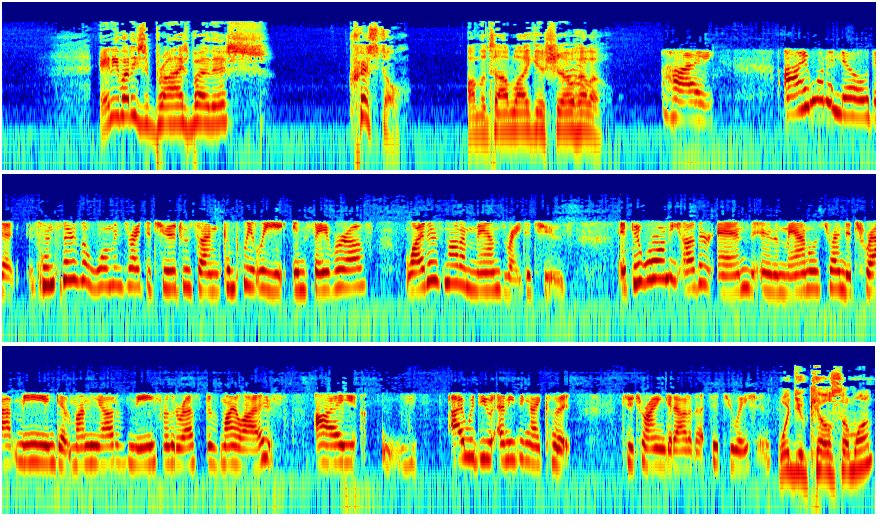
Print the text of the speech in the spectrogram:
Anybody surprised by this? Crystal on the Tom Leykis show. Hello. Hi. I want to know that since there's a woman's right to choose, which I'm completely in favor of, why there's not a man's right to choose. If it were on the other end and a man was trying to trap me and get money out of me for the rest of my life, I I would do anything I could to try and get out of that situation. Would you kill someone?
